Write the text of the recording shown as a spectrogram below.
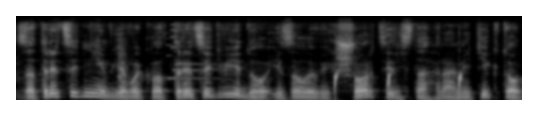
За 30 днів я виклав 30 відео і залив їх шорт в інстаграмі TikTok.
